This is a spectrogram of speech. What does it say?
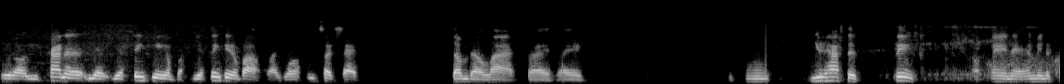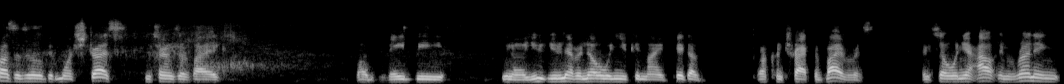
You know, you kind of you're, you're thinking about you're thinking about like, well, who touched that dumbbell last, right? Like, you have to think, and I mean, it causes a little bit more stress in terms of like, well, maybe, you know, you, you never know when you can like pick up or contract a virus. And so when you're out and running,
